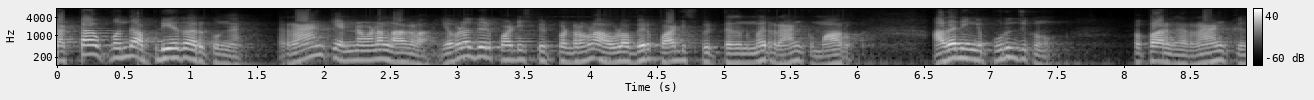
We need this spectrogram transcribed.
கட் ஆஃப் வந்து அப்படியே தான் இருக்குங்க. ரேங்க் என்ன வேணாலும் ஆகலாம். எவ்வளோ பேர் பார்ட்டிசிபேட் பண்ணுறாங்களோ அவ்வளோ பேர் பார்ட்டிசிபேட் தகுந்த மாதிரி ரேங்க் மாறும். அதை நீங்கள் புரிஞ்சுக்கணும். இப்போ பாருங்கள் ரேங்க்கு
